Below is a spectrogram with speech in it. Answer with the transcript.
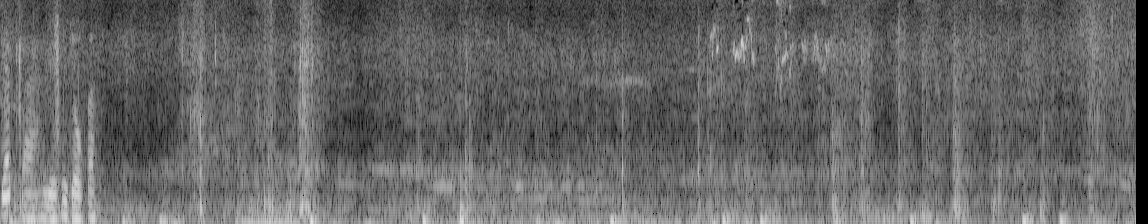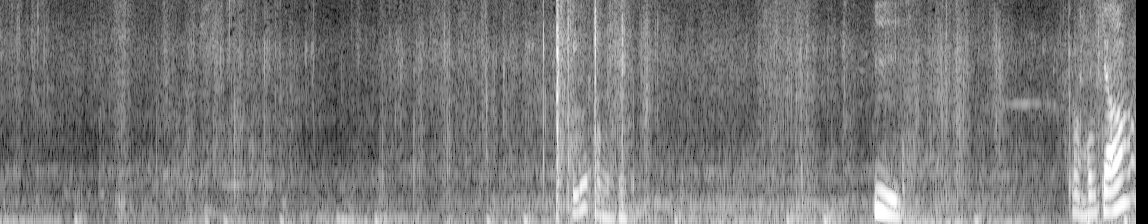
chết bà về con chuột à kiến không à. Gì? con hổ chó.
